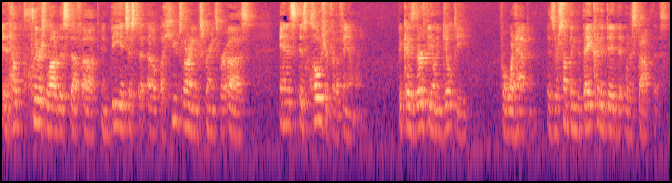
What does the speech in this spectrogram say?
it helped clears a lot of this stuff up and b it's just a, a, a huge learning experience for us and it's, it's closure for the family because they're feeling guilty for what happened is there something that they could have did that would have stopped this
